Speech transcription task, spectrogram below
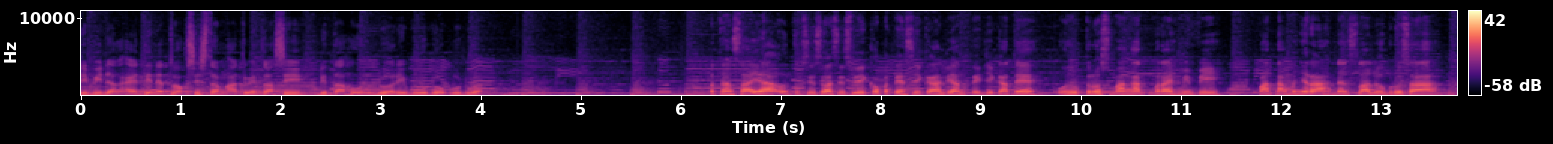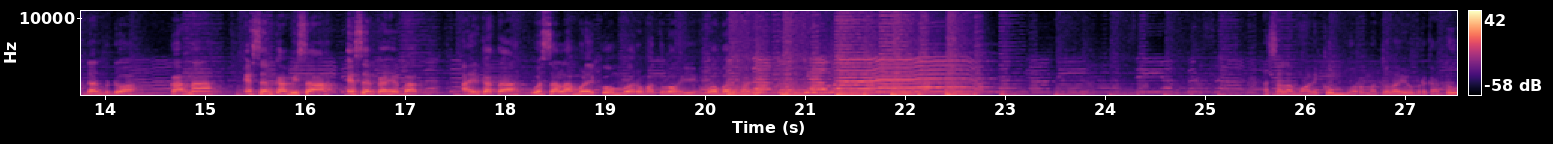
di bidang IT Network Sistem Administrasi di tahun 2022. Pesan saya untuk siswa-siswi kompetensi keahlian TJKT untuk terus semangat meraih mimpi, pantang menyerah dan selalu berusaha dan berdoa. Karena SMK bisa, SMK hebat. Akhir kata, wassalamualaikum warahmatullahi wabarakatuh. Assalamualaikum warahmatullahi wabarakatuh.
